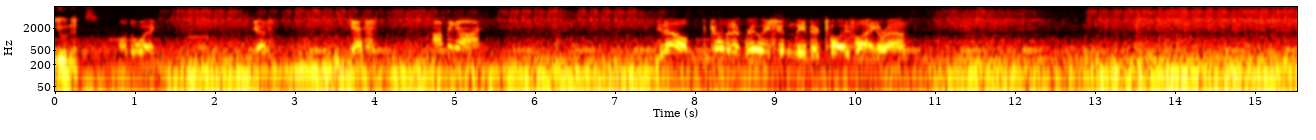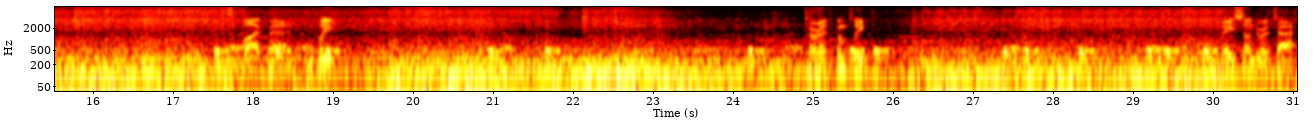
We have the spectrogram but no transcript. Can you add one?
Units. On the way. Yes? Yes? Hopping on. You know, the Covenant really shouldn't leave their toys lying around. Supply pad complete. Turret complete. Base under attack.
